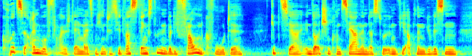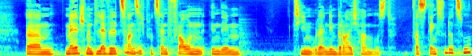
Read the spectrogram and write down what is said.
kurze Einwurffrage stellen, weil es mich interessiert? Was denkst du denn über die Frauenquote? Gibt's ja in deutschen Konzernen, dass du irgendwie ab einem gewissen ähm, Management-Level 20 Prozent Frauen in dem Team oder in dem Bereich haben musst. Was denkst du dazu?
